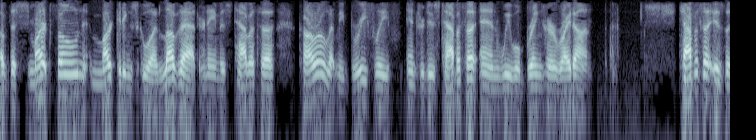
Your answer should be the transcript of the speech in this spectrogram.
of the Smartphone Marketing School. I love that. Her name is Tabitha Carro. Let me briefly introduce Tabitha, and we will bring her right on. Tabitha is the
